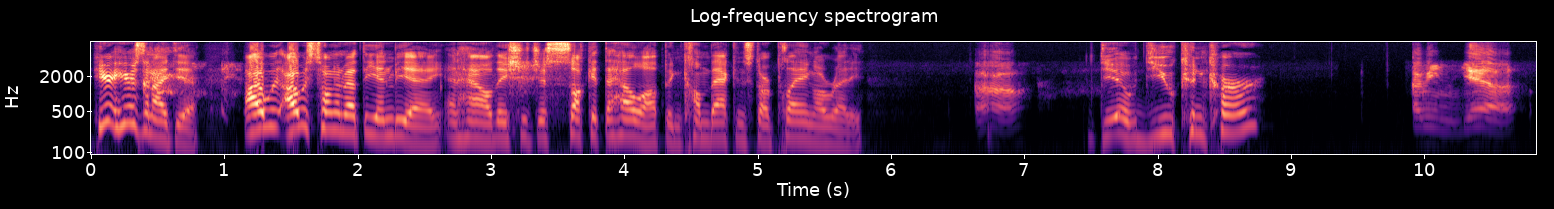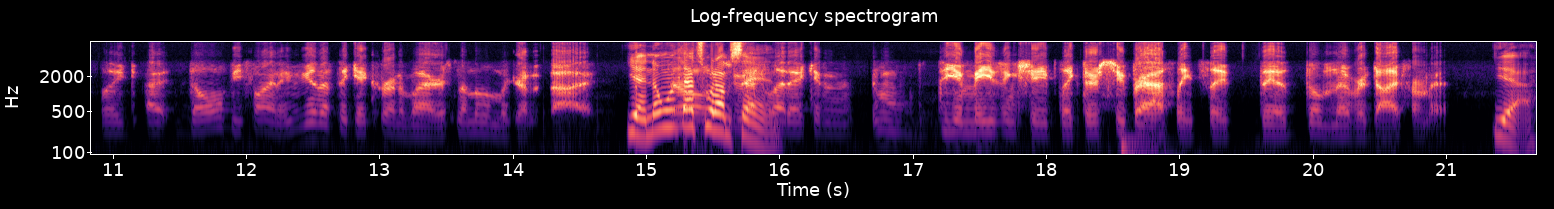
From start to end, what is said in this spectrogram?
Here, here's an idea. I wa- I was talking about the NBA and how they should just suck it the hell up and come back and start playing already. Uh huh. Do you, do you concur? I mean, yeah. Like I, they'll all be fine. Even if they get coronavirus, none of them are gonna die. Yeah, no one. They're That's what I'm saying. Athletic and the amazing shape. Like they're super athletes. They they they'll never die from it. Yeah.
